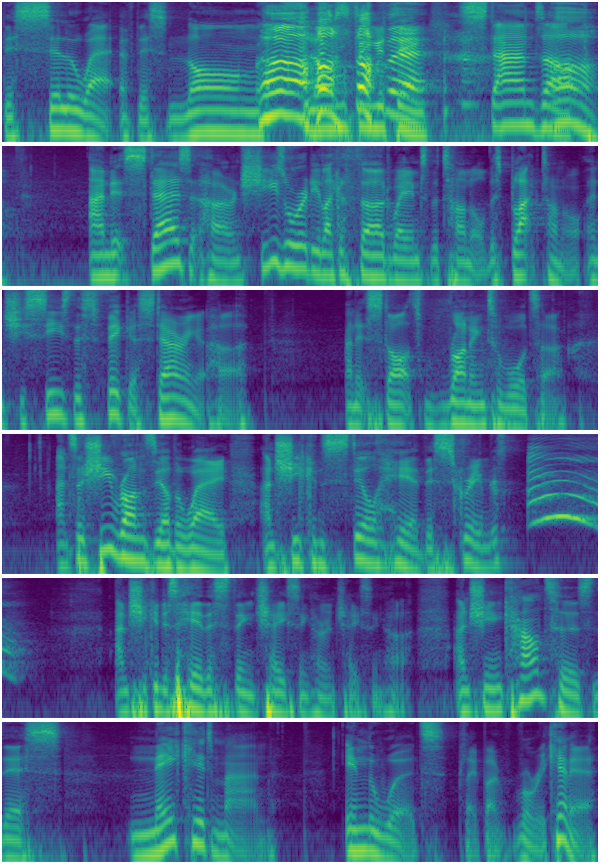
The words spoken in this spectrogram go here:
this silhouette of this long, Oh, long stop fingered it. thing stands up Oh. and it stares at her. And she's already like a third way into the tunnel, this black tunnel. And she sees this figure staring at her and it starts running towards her. And so she runs the other way and she can still hear this scream, just, "Ah!" And she can just hear this thing chasing her and chasing her. And she encounters this naked man in the woods, played by Rory Kinnear,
